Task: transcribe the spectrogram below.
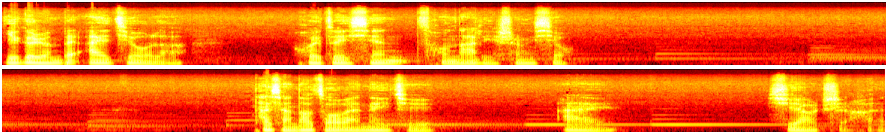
一个人被爱救了，会最先从哪里生锈？他想到昨晚那句“爱需要齿痕”，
